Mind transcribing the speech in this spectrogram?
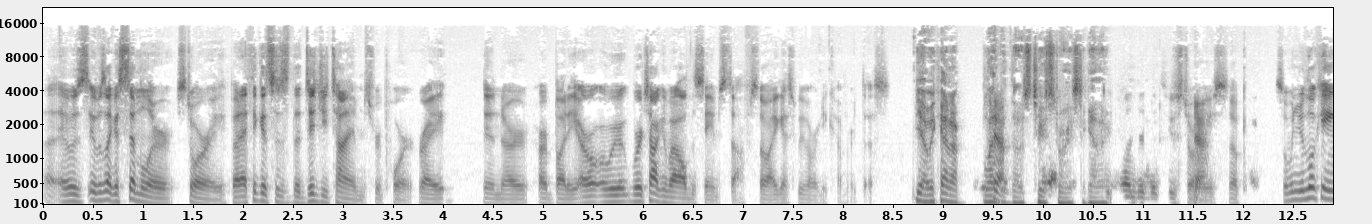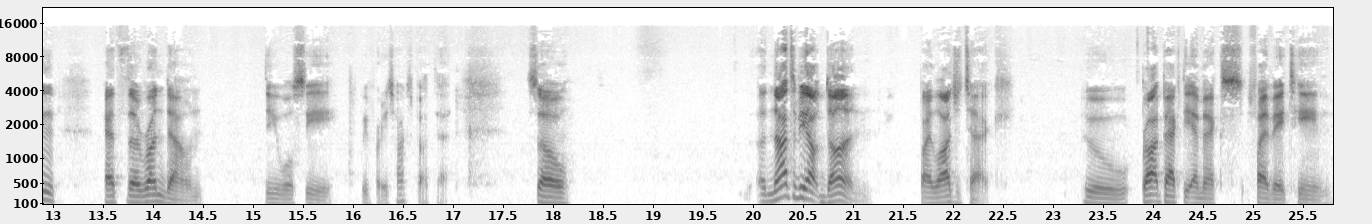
Uh, it was it was like a similar story, but I think this is the DigiTimes report, right? And our our buddy, or, we're, we're talking about all the same stuff. So I guess we've already covered this. Yeah, we kind of blended yeah. those two stories together. We blended the two stories. Yeah. Okay. So when you're looking at the rundown, you will see we've already talked about that. So, uh, not to be outdone by Logitech, who brought back the MX 518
